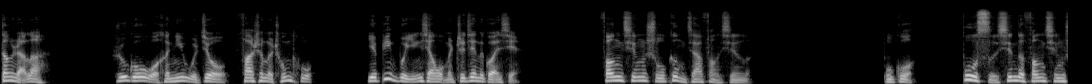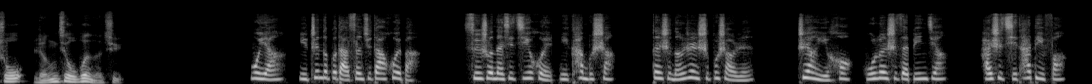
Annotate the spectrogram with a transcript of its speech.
当然了，如果我和你五舅发生了冲突，也并不影响我们之间的关系。”方青书更加放心了。不过，不死心的方青书仍旧问了句：“牧阳，你真的不打算去大会吧？”虽说那些机会你看不上，但是能认识不少人，这样以后无论是在滨江还是其他地方，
